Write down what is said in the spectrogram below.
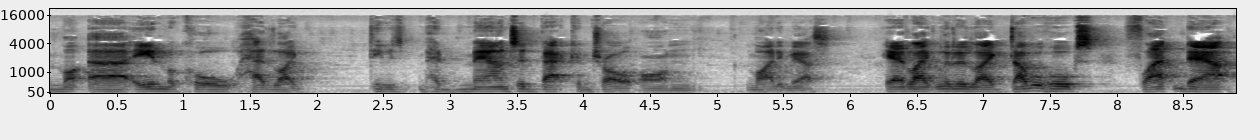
uh, Ian McCall had like he was had mounted back control on Mighty Mouse. He had like literally like double hooks, flattened out,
